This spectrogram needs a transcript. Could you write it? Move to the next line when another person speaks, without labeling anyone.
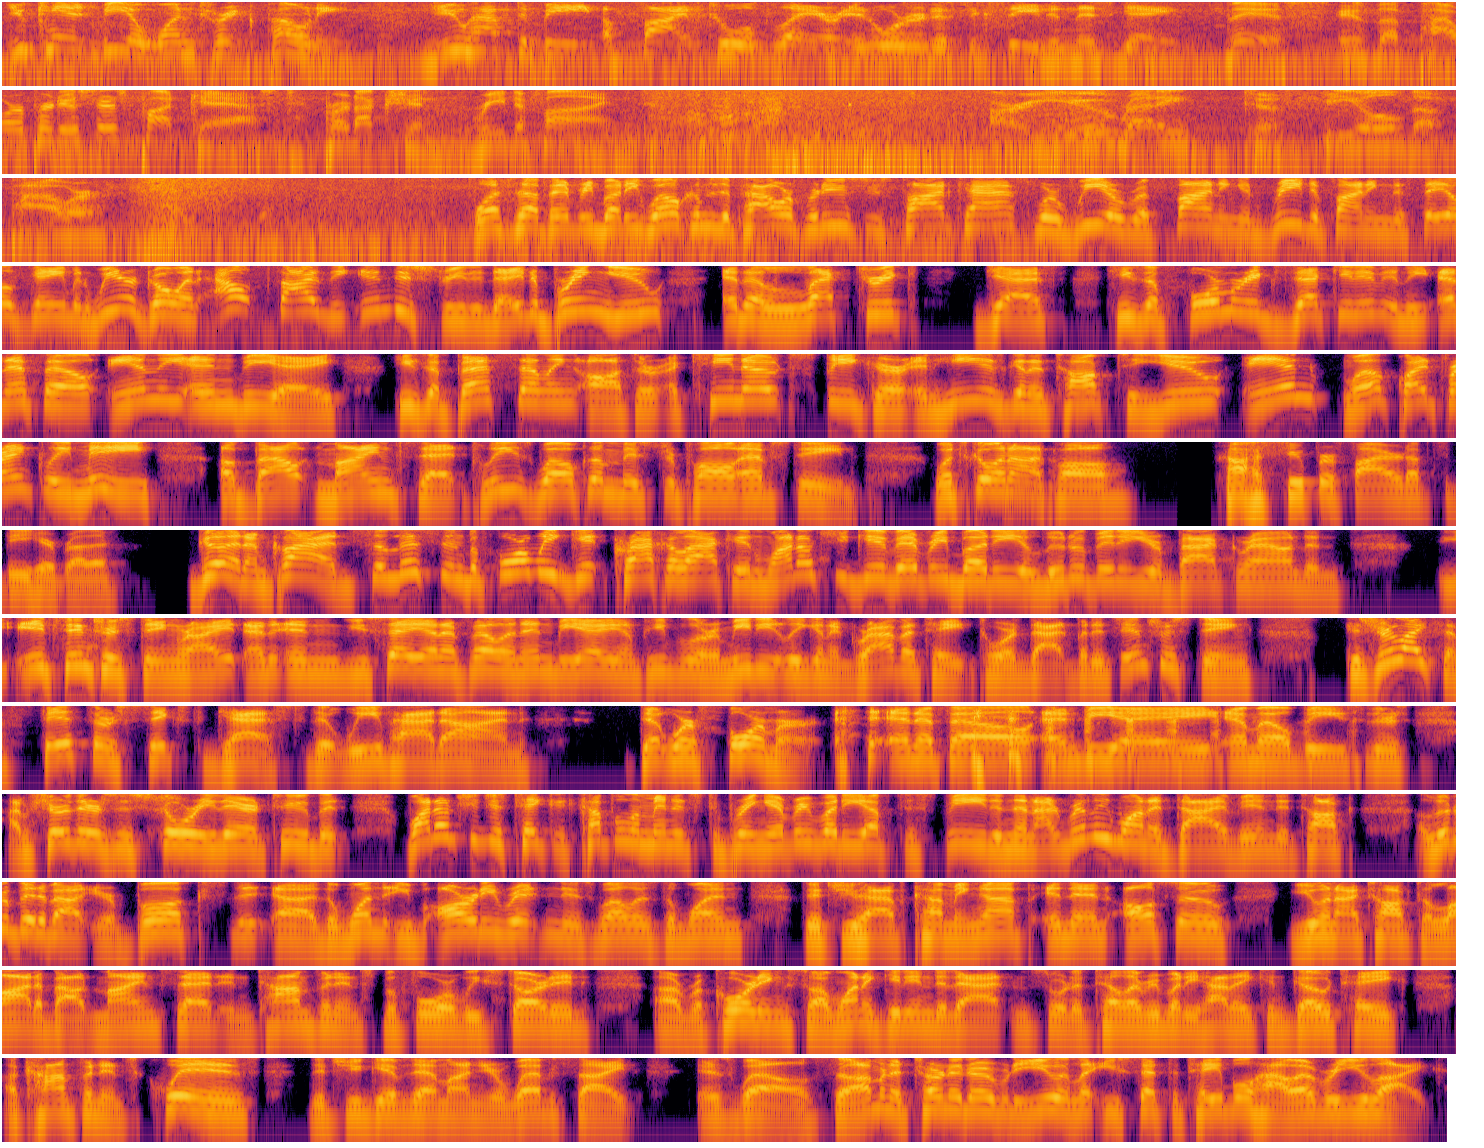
You can't be a one trick pony. You have to be a five tool player in order to succeed in this game.
This is the Power Producers Podcast, production redefined. Are you ready to feel the power?
What's up, everybody? Welcome to the Power Producers Podcast, where we are refining and redefining the sales game. And we are going outside the industry today to bring you an electric guest. He's a former executive in the NFL and the NBA. He's a best selling author, a keynote speaker, and he is going to talk to you and, well, quite frankly, me about mindset. Please welcome Mr. Paul Epstein. What's going on, Paul?
Ah, super fired up to be here, brother.
Good. I'm glad. So, listen, before we get crack a lacking, why don't you give everybody a little bit of your background and it's interesting, right? And and you say NFL and NBA, and people are immediately going to gravitate toward that. But it's interesting because you're like the fifth or sixth guest that we've had on that were former NFL, NBA, MLB. So there's, I'm sure there's a story there too. But why don't you just take a couple of minutes to bring everybody up to speed, and then I really want to dive in to talk a little bit about your books, the, uh, the one that you've already written, as well as the one that you have coming up, and then also you and I talked a lot about mindset and confidence before we started uh, recording. So I want to get into that and sort of tell everybody how they can go take a confidence quiz that you give them on your website as well. So I'm going to turn it over to you and let you set the table however you like.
